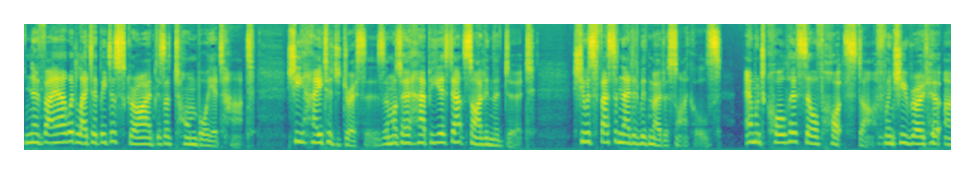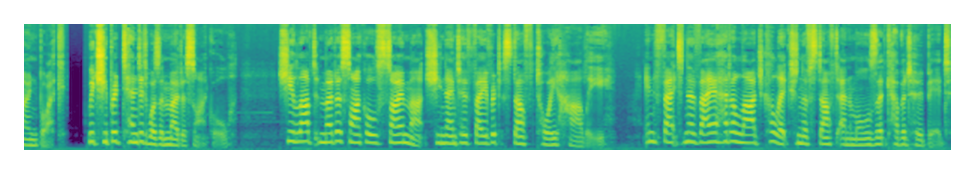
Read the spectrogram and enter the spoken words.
Nevaeh would later be described as a tomboy at heart. She hated dresses and was her happiest outside in the dirt. She was fascinated with motorcycles and would call herself hot stuff when she rode her own bike, which she pretended was a motorcycle. She loved motorcycles so much she named her favourite stuffed toy Harley. In fact, Nevaeh had a large collection of stuffed animals that covered her bed.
